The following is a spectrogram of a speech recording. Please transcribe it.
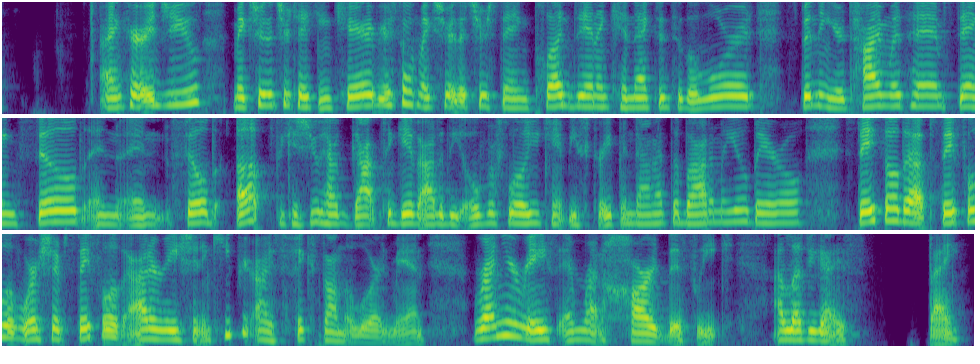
I encourage you, make sure that you're taking care of yourself. Make sure that you're staying plugged in and connected to the Lord, spending your time with Him, staying filled and, and filled up because you have got to give out of the overflow. You can't be scraping down at the bottom of your barrel. Stay filled up, stay full of worship, stay full of adoration, and keep your eyes fixed on the Lord, man. Run your race and run hard this week. I love you guys. Bye.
